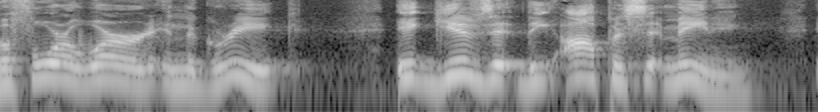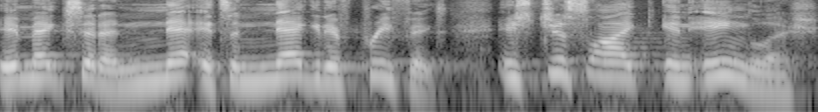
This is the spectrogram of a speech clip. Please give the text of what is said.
before a word in the Greek, it gives it the opposite meaning. It makes it a ne- it's a negative prefix. It's just like in English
